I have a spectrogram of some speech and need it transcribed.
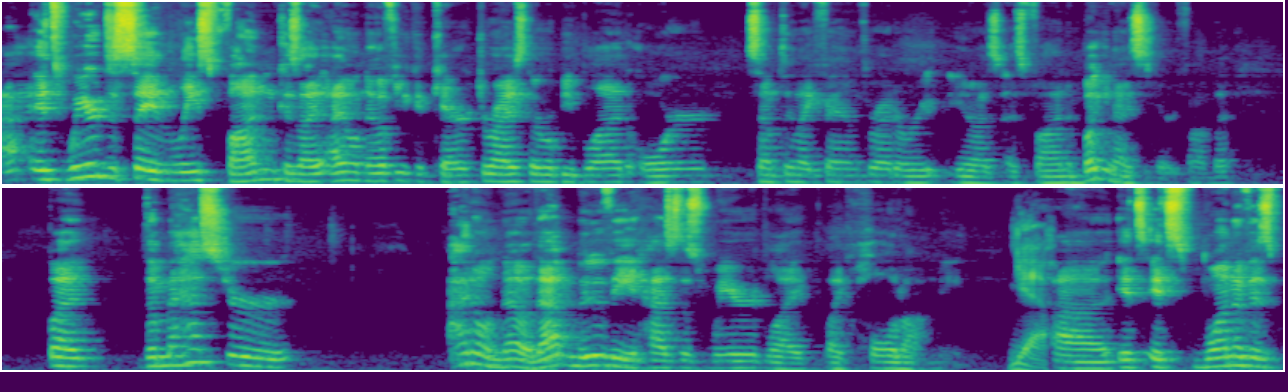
uh, it's weird to say the least fun because I, I don't know if you could characterize There Will Be Blood or something like Phantom Thread or you know as, as fun. And Boogie Nights is very fun, but but The Master, I don't know. That movie has this weird like like hold on me. Yeah. Uh, it's it's one of his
